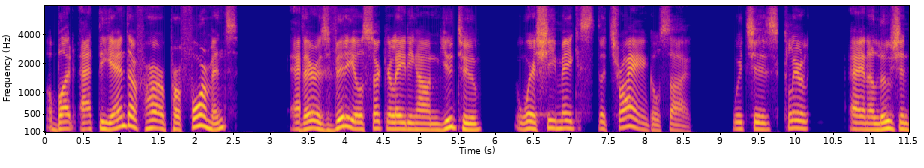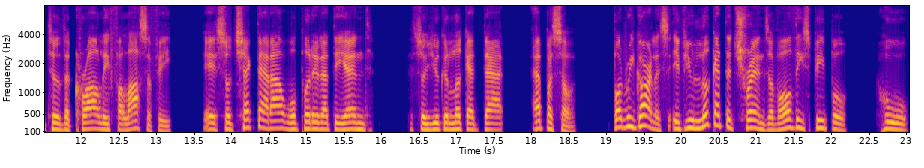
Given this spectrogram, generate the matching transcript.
but at the end of her performance, there is video circulating on YouTube where she makes the triangle sign, which is clearly an allusion to the Crowley philosophy. Eh, so check that out. We'll put it at the end so you can look at that episode. But regardless, if you look at the trends of all these people who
